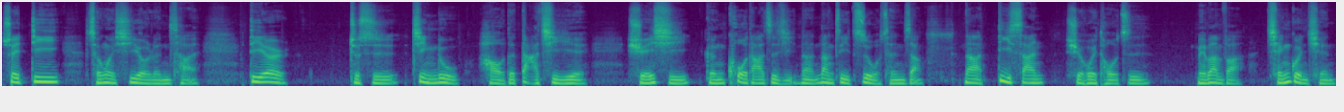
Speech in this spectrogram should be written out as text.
所以，第一，成为稀有人才；第二，就是进入好的大企业，学习跟扩大自己，那让自己自我成长。那第三，学会投资。没办法，钱滚钱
